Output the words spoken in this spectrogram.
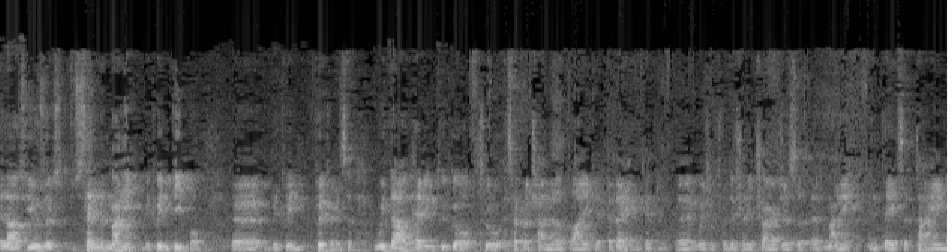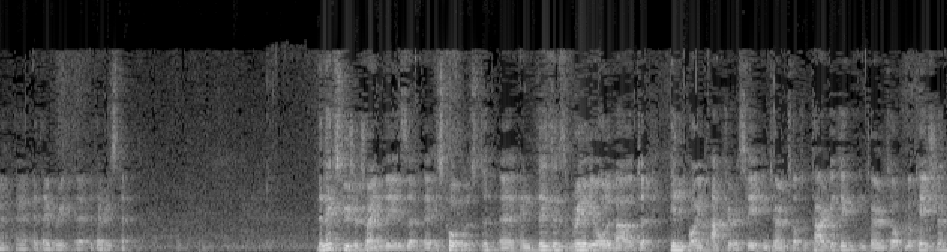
allows users to send money between people, uh, between Twitters, without having to go through a separate channel like a bank, uh, which traditionally charges uh, money and takes time uh, at, every, uh, at every step. The next future trend is, uh, is focused, uh, and this is really all about uh, pinpoint accuracy in terms of targeting, in terms of location,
